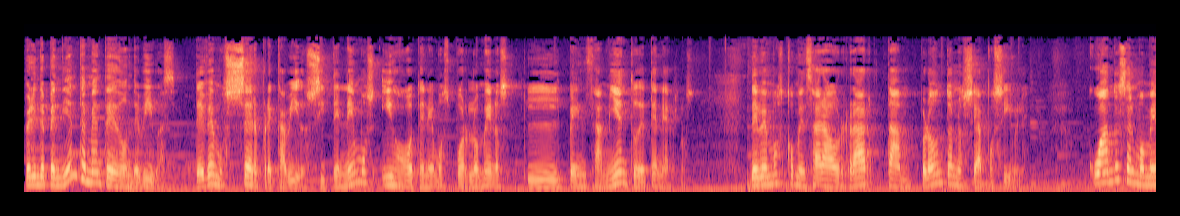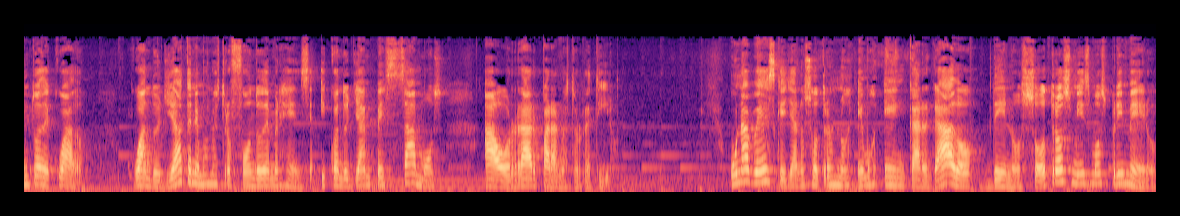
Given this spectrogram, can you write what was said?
Pero independientemente de donde vivas, debemos ser precavidos. Si tenemos hijos o tenemos por lo menos el pensamiento de tenerlos, debemos comenzar a ahorrar tan pronto nos sea posible ¿Cuándo es el momento adecuado? Cuando ya tenemos nuestro fondo de emergencia y cuando ya empezamos a ahorrar para nuestro retiro. Una vez que ya nosotros nos hemos encargado de nosotros mismos primero,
